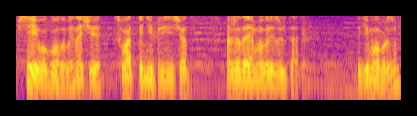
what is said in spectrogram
все его головы, иначе схватка не принесет ожидаемого результата. Таким образом,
